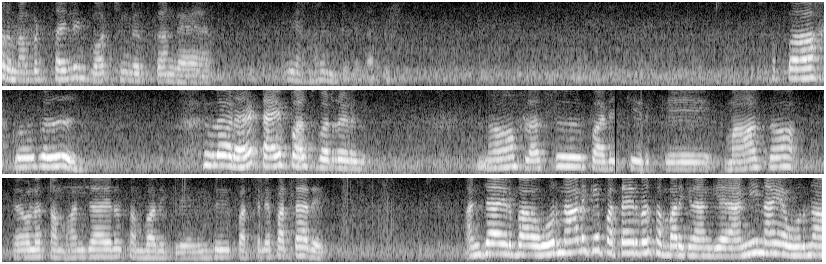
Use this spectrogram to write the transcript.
ஒரு மெம்பர் சைலண்ட் வாட்சிங்கில் இருக்காங்க. யாருன்னு தெரியல. அப்பா கூகுள் இவ்வளோட டைம் பாஸ் பண்ணுற எனக்கு நான் ப்ளஸ் டூ படிச்சிருக்கேன் மாதம் எவ்வளோ சம் அஞ்சாயிரம் சம்பாதிக்கிறேன். இது பத்தில் பத்தாது. அஞ்சாயிரம் ரூபாய் ஒரு நாளைக்கே பத்தாயிரம் ரூபாய் சம்பாதிக்கிறாங்க. அண்ணி நான் ஒரு நா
